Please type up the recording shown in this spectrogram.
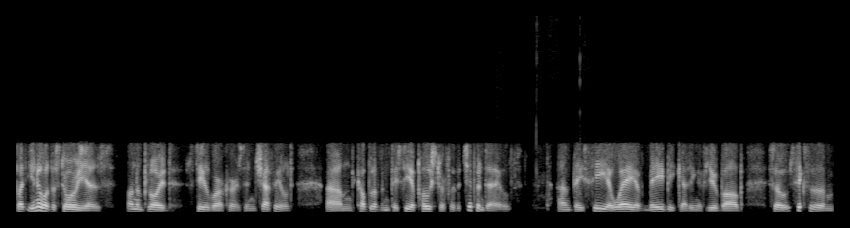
But you know what the story is: unemployed steel workers in Sheffield. Um, a couple of them they see a poster for the Chippendales, and they see a way of maybe getting a few bob. So six of them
